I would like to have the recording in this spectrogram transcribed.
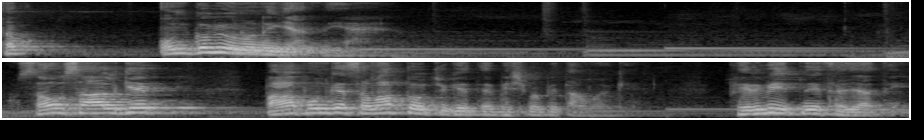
तब उनको भी उन्होंने ज्ञान दिया है। सौ साल के पाप उनके समाप्त हो चुके थे भीष्म पितामह के। फिर भी इतनी सजा थी।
